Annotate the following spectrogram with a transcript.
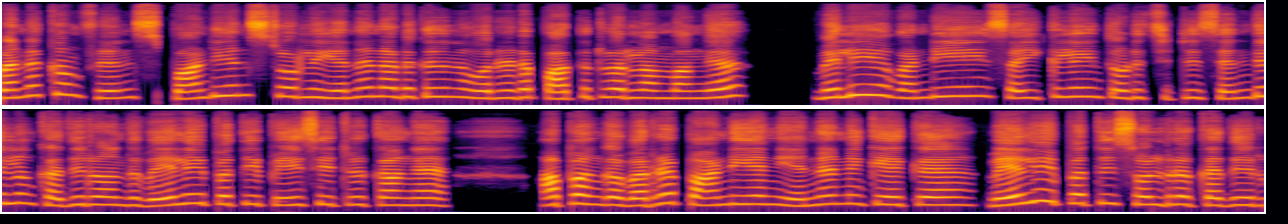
வணக்கம் ஃப்ரெண்ட்ஸ். பாண்டியன் ஸ்டோர்ல என்ன நடக்குதுன்னு ஒரு இடம் பார்த்துட்டு வரலாம் வாங்க. வெளிய வண்டியையும், சைக்கிளையும் தொடச்சிட்டு செந்திலும், கதிரும் அந்த வேலையை பத்தி பேசிட்டு இருக்காங்க. அப்ப அங்க வர்ற பாண்டியன் என்னன்னு கேட்க, வேலையை பத்தி சொல்ற கதிர்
